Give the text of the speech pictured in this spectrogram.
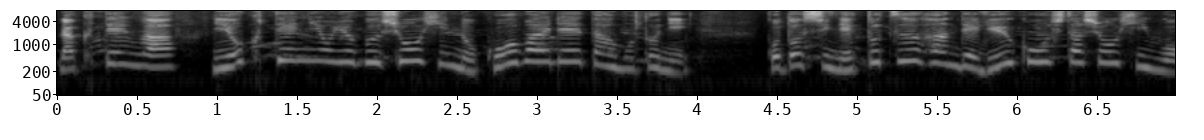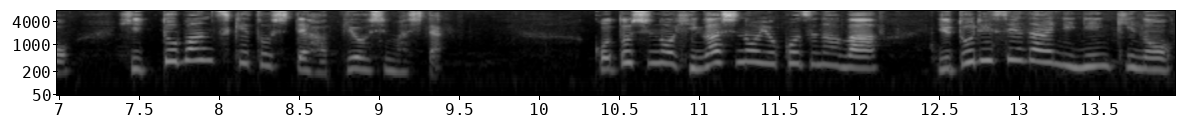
楽天は2億点に及ぶ商品の購買データをもとに、今年ネット通販で流行した商品をヒット番付として発表しました。今年の東の横綱は、ゆとり世代に人気の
